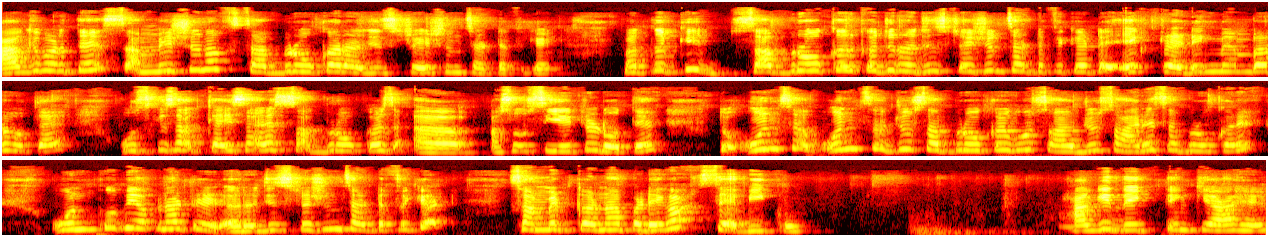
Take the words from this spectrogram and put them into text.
आगे बढ़ते हैं submission of sub broker registration certificate मतलब कि सब ब्रोकर का जो रजिस्ट्रेशन सर्टिफिकेट है एक ट्रेडिंग मेंबर होता है उसके साथ कई सारे सब ब्रोकर्स एसोसिएटेड होते हैं। तो उन सब उन सब जो सब ब्रोकर वो जो सारे सब ब्रोकर हैं उनको भी अपना रजिस्ट्रेशन सर्टिफिकेट सबमिट करना पड़ेगा सेबी को। आगे देखते हैं क्या है।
